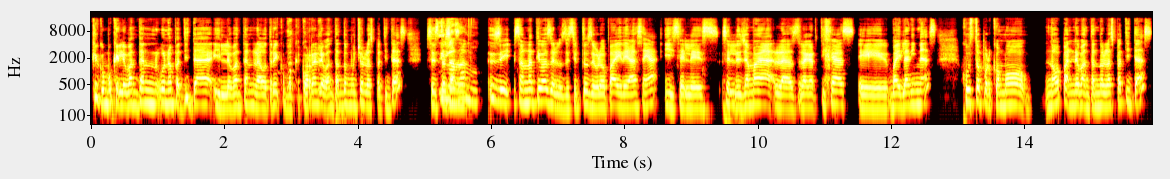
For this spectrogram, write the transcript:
que como que levantan una patita y levantan la otra y como que corren levantando mucho las patitas. sí, son, sí, son nativas de los desiertos de Europa y de Asia y se les, se les llama las lagartijas eh, bailarinas, justo por cómo no van levantando las patitas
